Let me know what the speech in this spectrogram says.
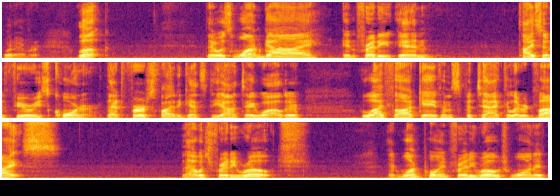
whatever. Look, there was one guy in Freddie in Tyson Fury's corner that first fight against Deontay Wilder who I thought gave him spectacular advice. That was Freddie Roach. At one point, Freddie Roach wanted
